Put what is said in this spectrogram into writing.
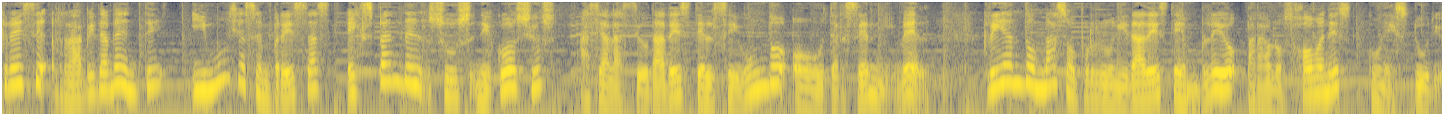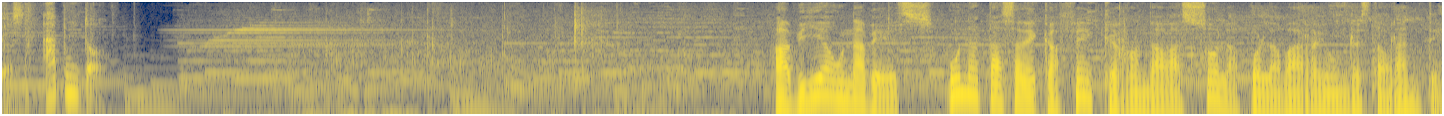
crece rápidamente y muchas empresas expanden sus negocios hacia las ciudades del segundo o tercer nivel, creando más oportunidades de empleo para los jóvenes con estudios, apuntó. Había una vez una taza de café que rondaba sola por la barra de un restaurante.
